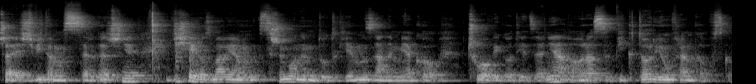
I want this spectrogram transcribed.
Cześć, witam serdecznie. Dzisiaj rozmawiam z Szymonem Dudkiem, znanym jako Człowiek od Jedzenia oraz Wiktorią Frankowską.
